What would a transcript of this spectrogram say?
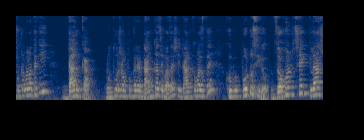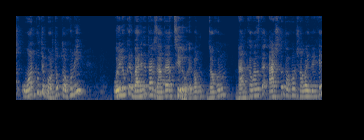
ছোটবেলা থেকেই ডাঙ্কা মতুয়া সম্প্রদায়ের ডাঙ্কা যে বাজায় সেই ডাঙ্কা বাজাতে খুব পটু ছিল। যখন সে ক্লাস ওয়ান টুতে পড়তো তখনই ওই লোকের বাড়িতে তার যাতায়াত ছিল এবং যখন ডাঙ্কা বাজাতে আসতো তখন সবাই দেখে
